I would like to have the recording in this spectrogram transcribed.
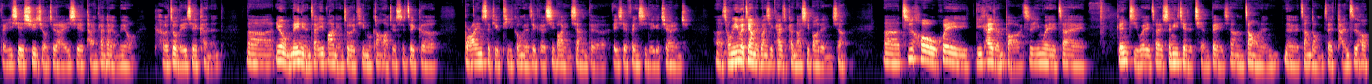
的一些需求，就来一些谈，看看有没有合作的一些可能。那因为我们那一年在一八年做的题目，刚好就是这个 Brian Institute 提供的这个细胞影像的的一些分析的一个 challenge，啊，从因为这样的关系开始看到细胞的影像。呃，之后会离开人保，是因为在跟几位在生意界的前辈，像张宏仁那个张董在谈之后，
